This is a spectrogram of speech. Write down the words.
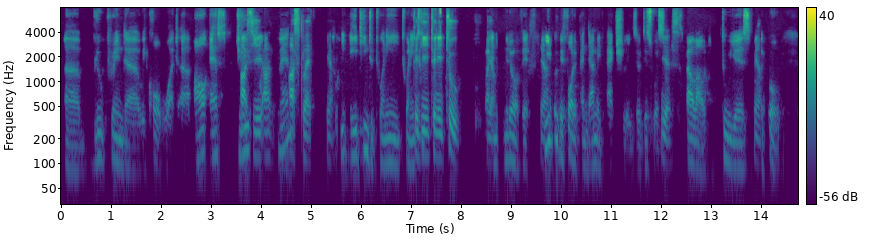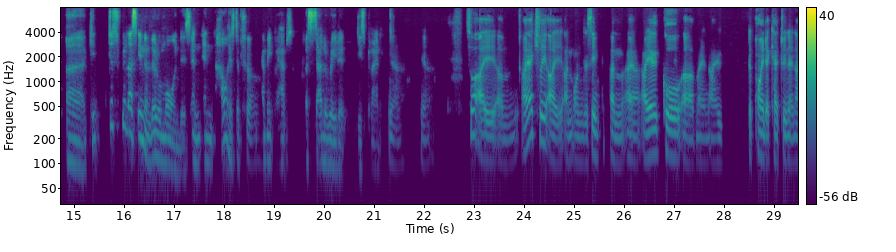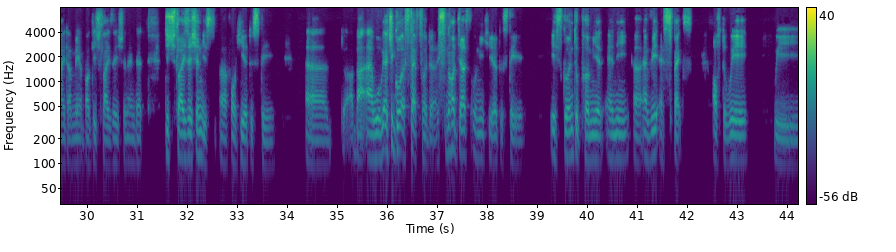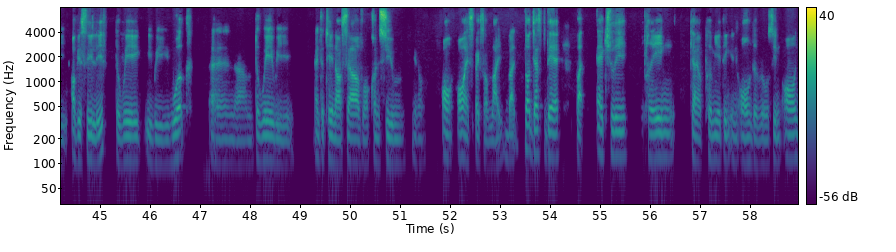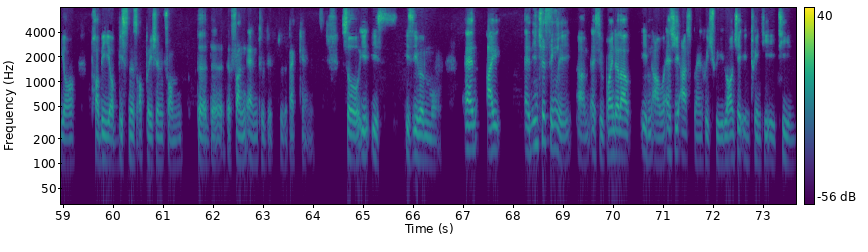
Uh, blueprint uh, we call what uh, RS RC art, arts plan. Yeah. 2018 to 2022. 2022. Right yeah. in the middle of it, yeah. even before the pandemic, actually. So this was yes. spelled out two years yeah. ago. Uh, can just fill us in a little more on this, and and how has the sure. pandemic perhaps accelerated this planning? Yeah, yeah. So I um I actually I I'm on the same um I, I echo um and I the point that Catherine and Ida made about digitalization and that digitalization is uh, for here to stay. Uh, but I will actually go a step further. It's not just only here to stay. It's going to permeate any uh, every aspects of the way we obviously live, the way we work, and um, the way we entertain ourselves or consume, you know, all, all aspects of life, but not just there, but actually playing kind of permeating in all the roles, in all your probably your business operation from the, the, the front end to the to the back end. So it is is even more. And I and interestingly, um, as you pointed out in our SG Arts plan, which we launched in 2018,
